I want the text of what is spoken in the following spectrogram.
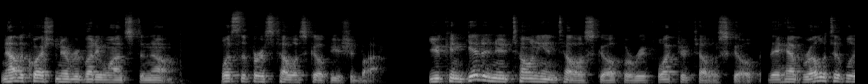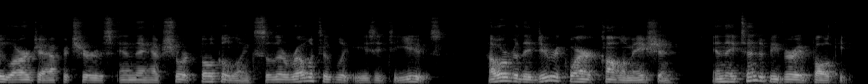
Now the question everybody wants to know, what's the first telescope you should buy? You can get a Newtonian telescope, a reflector telescope. They have relatively large apertures and they have short focal lengths, so they're relatively easy to use. However, they do require collimation and they tend to be very bulky.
